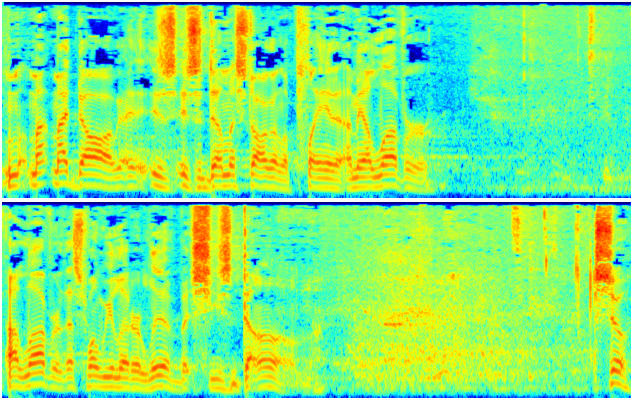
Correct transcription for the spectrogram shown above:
My, my, dog is, is the dumbest dog on the planet. I mean, I love her. I love her. That's why we let her live, but she's dumb. so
